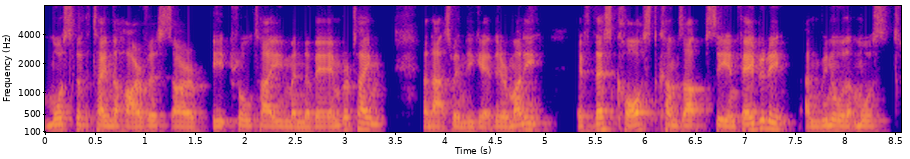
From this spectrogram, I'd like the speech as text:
most of the time the harvests are April time and November time, and that's when they get their money. If this cost comes up, say in February, and we know that most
